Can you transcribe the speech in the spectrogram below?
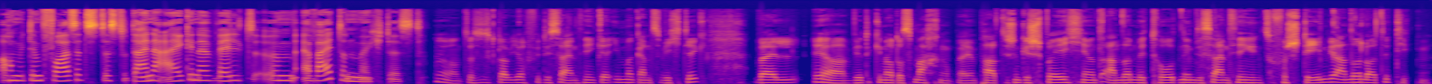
auch mit dem Vorsatz, dass du deine eigene Welt ähm, erweitern möchtest. Ja, und das ist, glaube ich, auch für Design Thinker immer ganz wichtig, weil ja, wir genau das machen, bei empathischen Gesprächen und anderen Methoden im Design Thinking zu verstehen, wie andere Leute ticken.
